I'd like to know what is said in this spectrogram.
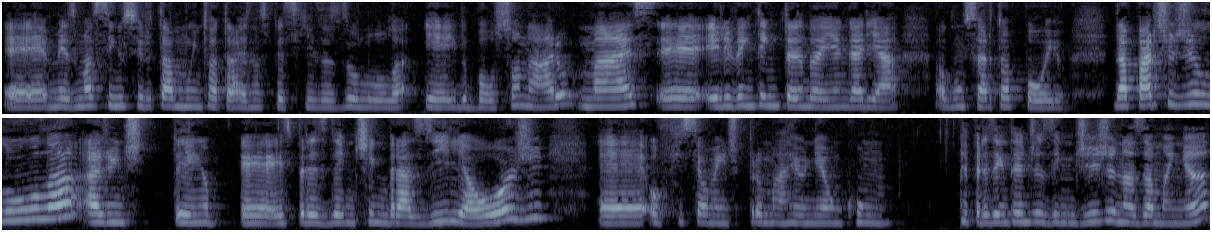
É, mesmo assim, o Ciro está muito atrás nas pesquisas do Lula e do Bolsonaro, mas é, ele vem tentando aí angariar algum certo apoio. Da parte de Lula, a gente tem é, ex-presidente em Brasília hoje, oficialmente para uma reunião com representantes indígenas amanhã.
